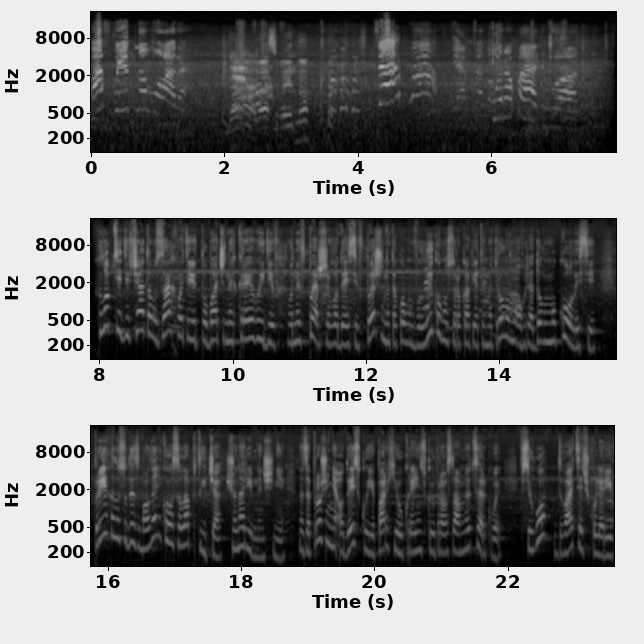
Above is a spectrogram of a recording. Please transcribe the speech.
Вас видно море. Да, вас видно. Хлопці і дівчата у захваті від побачених краєвидів. Вони вперше в Одесі, вперше на такому великому 45-метровому оглядовому колесі. Приїхали сюди з маленького села Птича, що на Рівненщині, на запрошення Одеської єпархії Української православної церкви. Всього 20 школярів.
